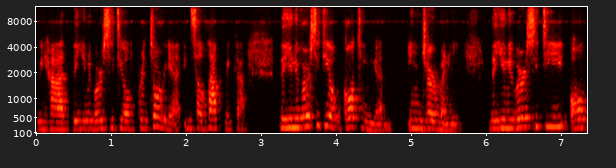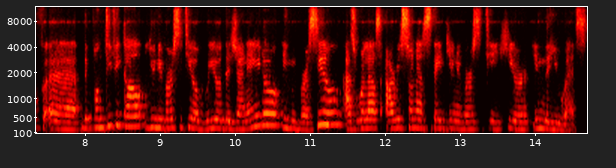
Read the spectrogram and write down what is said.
we had the University of Pretoria in South Africa, the University of Göttingen in Germany, the University of uh, the Pontifical University of Rio de Janeiro in Brazil, as well as Arizona State University here in the US.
